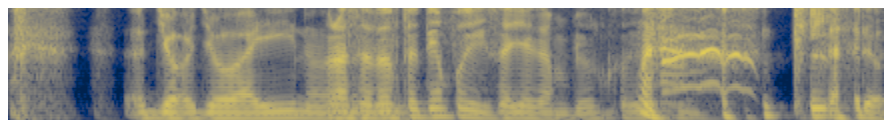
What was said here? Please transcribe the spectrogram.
yo, yo ahí no... Pero hace tanto tiempo que quizá ya cambió el código claro.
